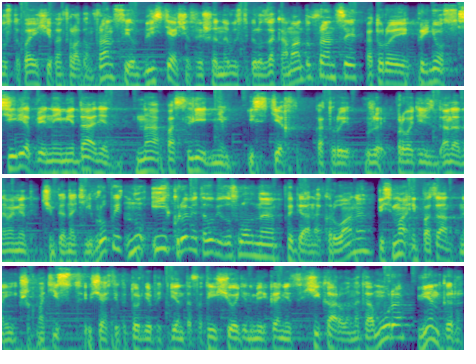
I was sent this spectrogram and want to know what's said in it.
выступающий под флагом Франции. Он блестяще совершенно выступил за команду Франции, который принес серебряные медали на последнем из тех, которые уже проводились на данный момент в чемпионате Европы. Ну и, кроме того, безусловно, Фабиана Каруана, весьма импозантный шахматист участник турнира претендентов. Это еще один американец Хикару Накамура, венгер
